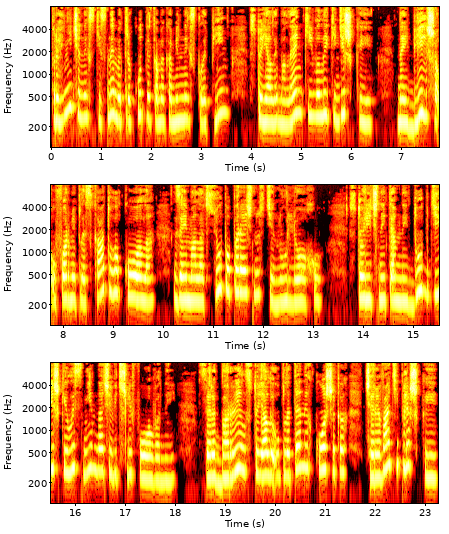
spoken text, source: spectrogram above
пригнічених скісними трикутниками камінних склепінь, стояли маленькі й великі діжки, найбільша у формі плескатого кола, займала всю поперечну стіну льоху. Сторічний темний дуб діжки лиснів, наче відшліфований. Серед барил стояли у плетених кошиках череваті пляшки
